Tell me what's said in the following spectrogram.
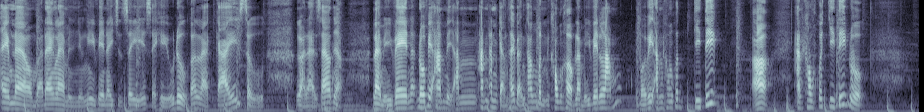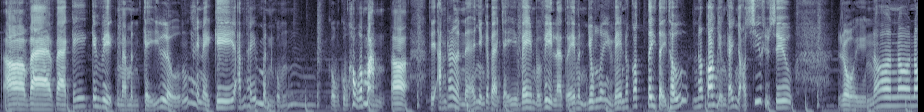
em nào mà đang làm những event agency ấy, sẽ hiểu được á, là cái sự gọi là sao nhỉ? Làm event á đối với anh thì anh anh anh cảm thấy bản thân mình không hợp làm event lắm bởi vì anh không có chi tiết. À, anh không có chi tiết được. À, và và cái cái việc mà mình kỹ lưỡng hay này kia anh thấy mình cũng cũng cũng không có mạnh. À, thì anh rất là nể những cái bạn chạy event bởi vì là tụi em hình dung cái event nó có ti tỷ thứ nó có những cái nhỏ xíu xíu xíu. Rồi nó nó nó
